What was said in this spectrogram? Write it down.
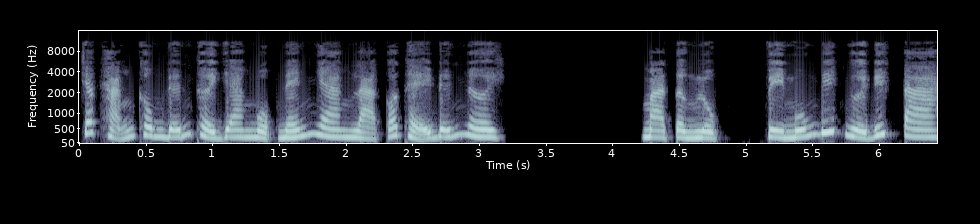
chắc hẳn không đến thời gian một nén nhang là có thể đến nơi. Mà Tần Lục, vì muốn biết người biết ta,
